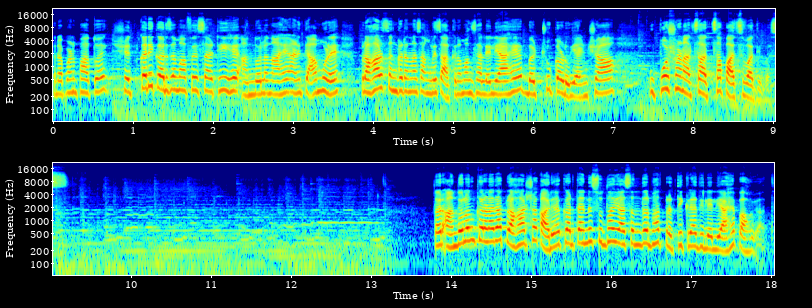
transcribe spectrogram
तर आपण पाहतोय शेतकरी कर्जमाफीसाठी हे आंदोलन आहे आणि त्यामुळे प्रहार संघटना चांगलीच आक्रमक झालेली आहे. बच्चू कडू यांच्या उपोषणाचा आजचा पाचवा दिवस. तर आंदोलन करणाऱ्या प्रहारच्या कार्यकर्त्यांनी सुद्धा या संदर्भात प्रतिक्रिया दिलेली आहे. पाहूयात.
